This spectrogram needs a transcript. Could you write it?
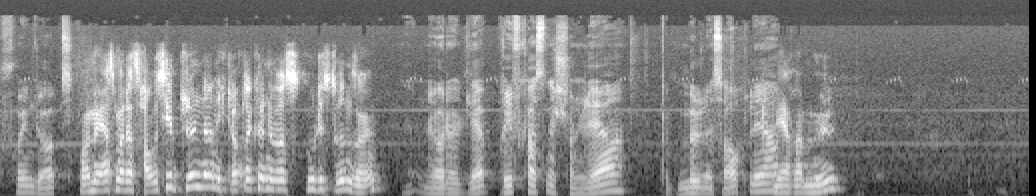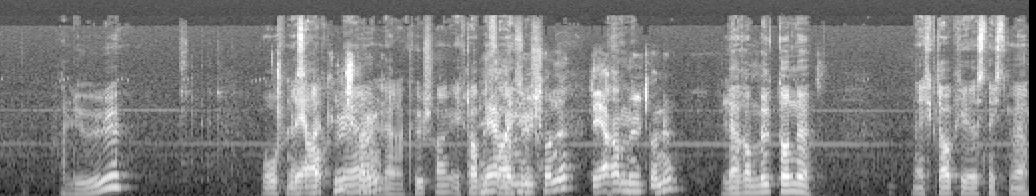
Frame Drops. Wollen wir erstmal das Haus hier plündern? Ich glaube, da könnte was Gutes drin sein. Ja, der leer Briefkasten ist schon leer. Der Müll ist auch leer. Leerer Müll. Hallo? Ofen ist Leerer auch leer. Kühlschrank. Leerer Kühlschrank. Ich glaube, Leerer. Mülltonne. Leerer Mülltonne. Leerer Mülltonne. Ne, ich glaube, hier ist nichts mehr.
